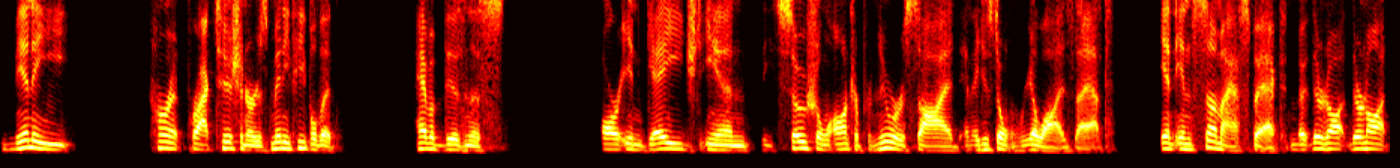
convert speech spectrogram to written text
many current practitioners, many people that have a business are engaged in the social entrepreneur side and they just don't realize that in in some aspect. They're not they're not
